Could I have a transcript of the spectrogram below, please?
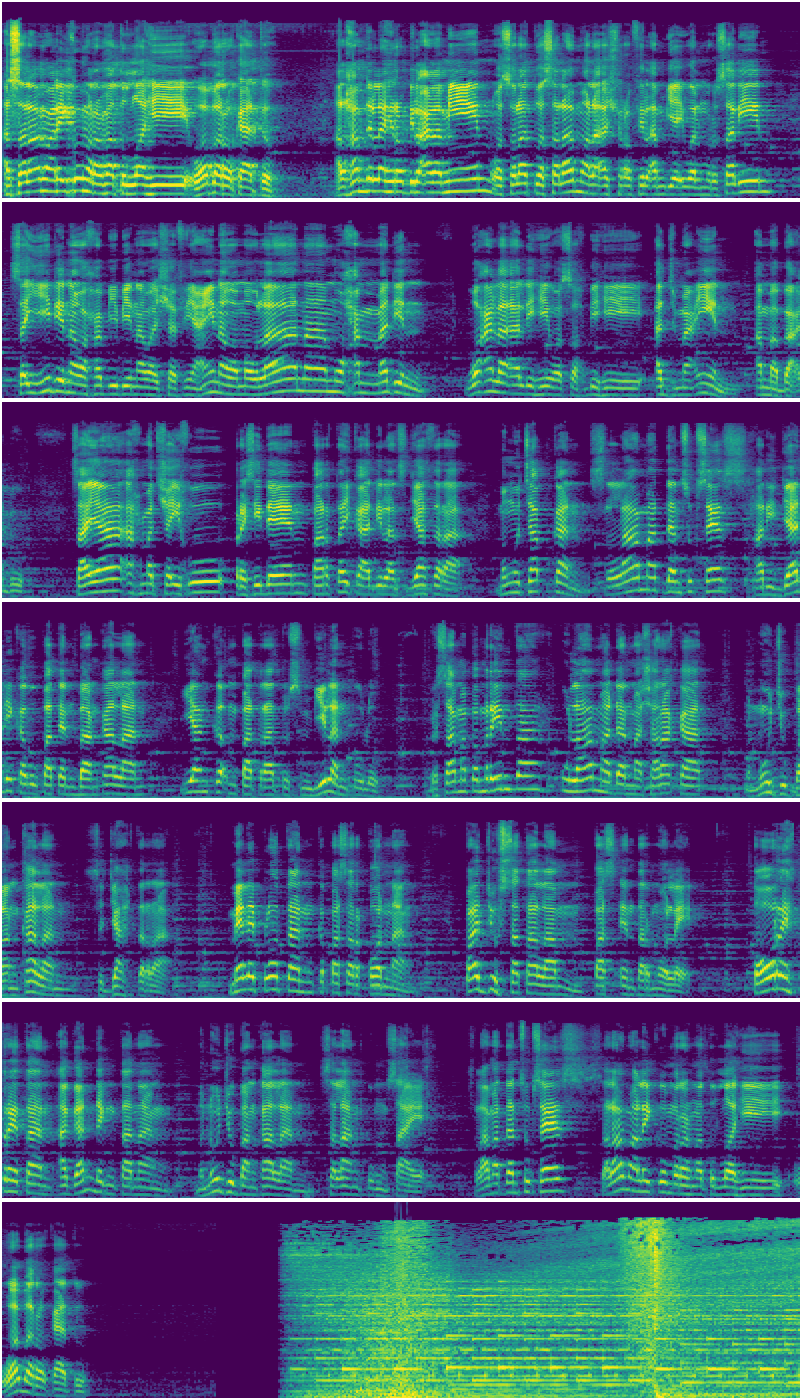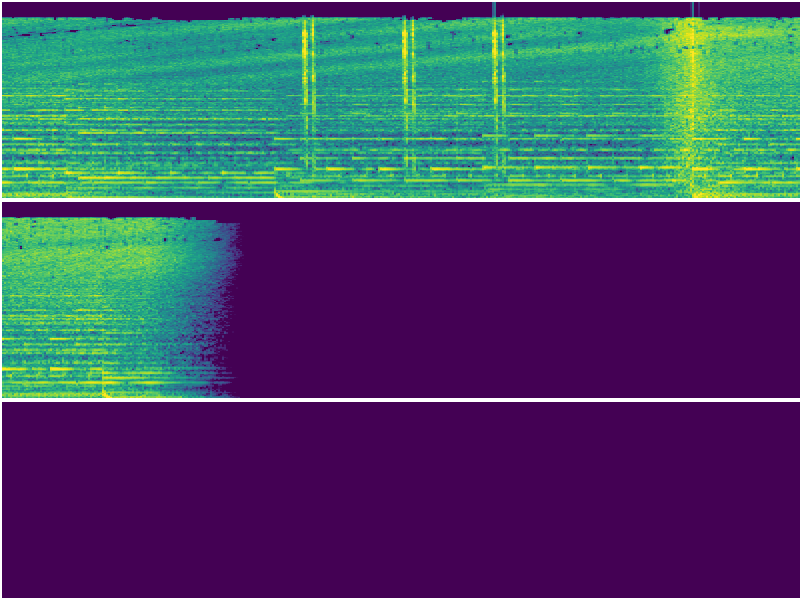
Assalamualaikum warahmatullahi wabarakatuh. Alhamdulillahirabbil alamin wassalatu wassalamu ala asyrafil anbiya'i wal mursalin sayyidina wa habibina wa syafi'ina wa maulana Muhammadin wa ala alihi wa sahbihi ajma'in. Amma ba'du. Saya Ahmad Syaihu, Presiden Partai Keadilan Sejahtera mengucapkan selamat dan sukses hari jadi Kabupaten Bangkalan yang ke-490 bersama pemerintah, ulama dan masyarakat menuju Bangkalan sejahtera. Meleplotan ke Pasar Konang, pajuh satalam pas entar mole. Toreh tretan agandeng tanang menuju Bangkalan selangkung sae. Selamat dan sukses. Assalamualaikum warahmatullahi wabarakatuh.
